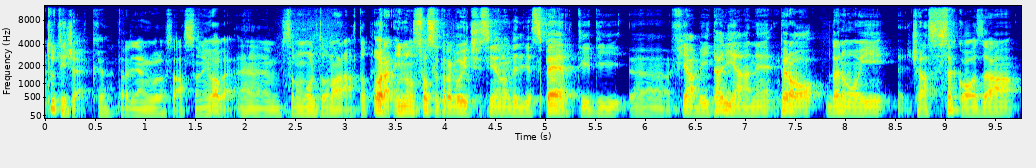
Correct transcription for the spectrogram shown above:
Tutti Jack tra gli anglosassoni, vabbè, eh, sono molto onorato. Ora, non so se tra voi ci siano degli esperti di eh, fiabe italiane, però da noi c'è la stessa cosa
